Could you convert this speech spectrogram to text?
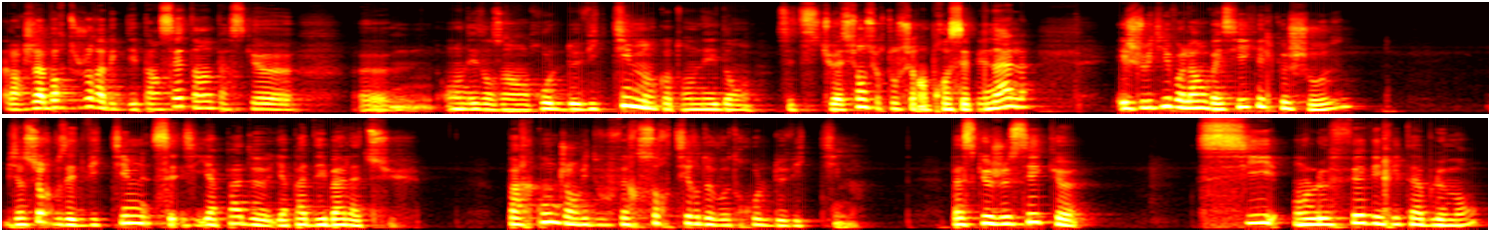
Alors, je l'aborde toujours avec des pincettes, hein, parce que euh, on est dans un rôle de victime quand on est dans cette situation, surtout sur un procès pénal. Et je lui dis, voilà, on va essayer quelque chose. Bien sûr que vous êtes victime, il n'y a, pas de, a pas de débat là-dessus. Par contre, j'ai envie de vous faire sortir de votre rôle de victime. Parce que je sais que si on le fait véritablement,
